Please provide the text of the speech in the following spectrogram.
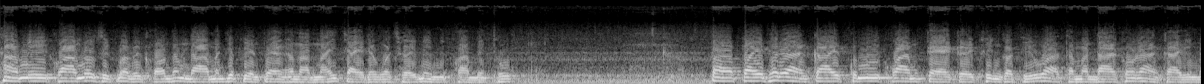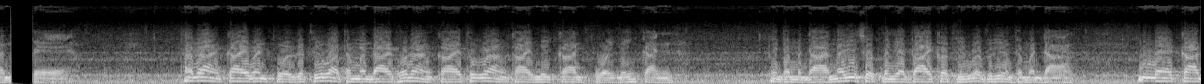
ถ้ามีความรู้สึกว่าเป็นของธรรมดา มันจะเปลี่ยนแปลงขนาดไหนใจเราก็เฉยไม่มีความเป็นทุกข์ต่อไปถ้าร่างกายก็มีความแก่เกิดขึ้นก็ถือว่าธรรมดาของร่างกายมันแก่ถ้าร่างกายมันป่วยก็ถือว่าธรรมดาของร่างกายทุกร่างกายมีการป่วยเหมือนกัน เป็นธรรมดา ในที่สุดมันจะตายก็ถือว่าเป็นเรื่องธรรมดานี่แลการ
